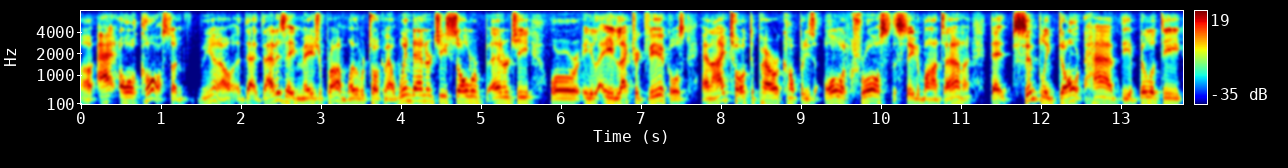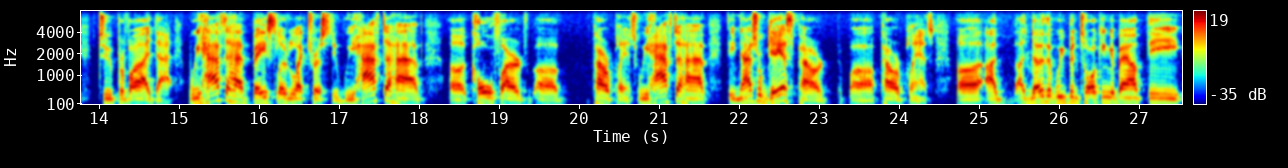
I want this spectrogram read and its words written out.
uh, at all costs. And, you know that that is a major problem. Whether we're talking about wind energy, solar energy, or el- electric vehicles. And I talk to power companies all across the state of Montana that simply don't have the ability to provide that. We have to have baseload electricity. We have to have uh, coal-fired. Uh, power plants. We have to have the natural gas powered uh, power plants. Uh, I, I know that we've been talking about the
